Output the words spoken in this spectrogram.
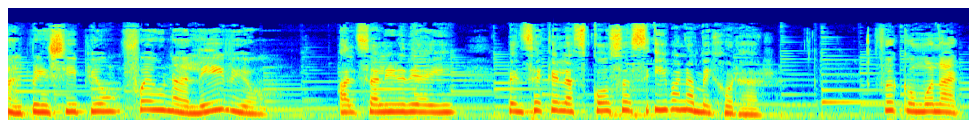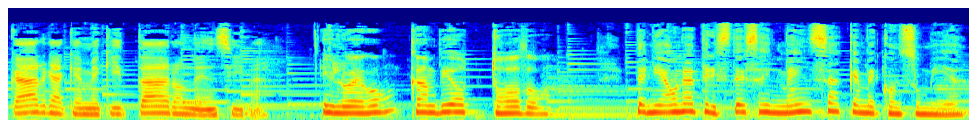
Al principio fue un alivio. Al salir de ahí, pensé que las cosas iban a mejorar. Fue como una carga que me quitaron de encima. Y luego cambió todo. Tenía una tristeza inmensa que me consumía.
